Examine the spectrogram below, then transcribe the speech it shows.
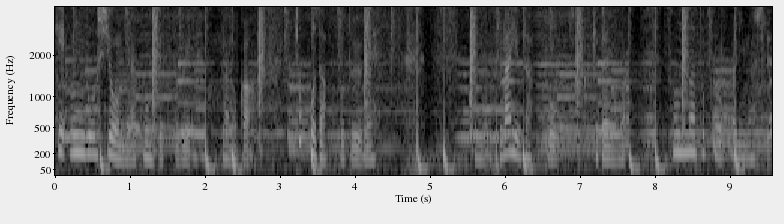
け運動しようみたいなコンセプトでなのかチョコザップというねこのフライザップをちょっとかけたようなそんなところがありまして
